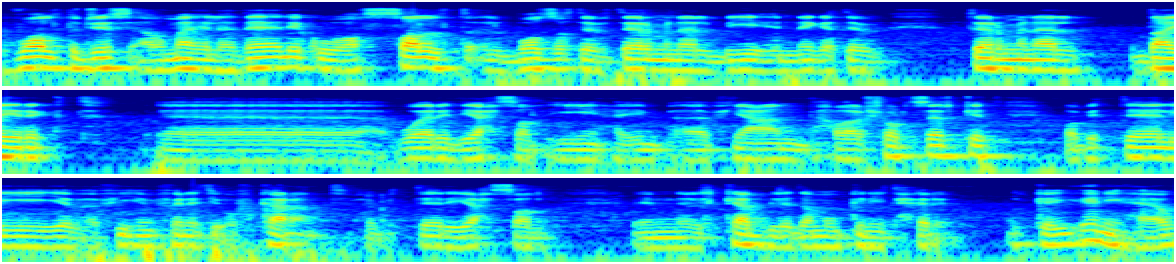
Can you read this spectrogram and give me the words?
فولتجز أو ما إلى ذلك ووصلت البوزيتيف تيرمينال بالنيجاتيف تيرمينال دايركت وارد يحصل إيه؟ هيبقى في عند حوالي شورت سيركت وبالتالي يبقى في انفينيتي اوف كارنت فبالتالي يحصل إن الكابل ده ممكن يتحرق. أوكي اني هاو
